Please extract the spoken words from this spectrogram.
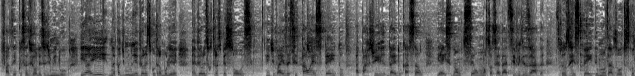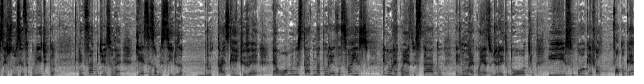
fazer com que essas violências diminuam. E aí, não é para diminuir a violência contra a mulher, é a violência contra as pessoas. A gente vai exercitar o respeito a partir da educação. E aí, senão, ser uma sociedade civilizada. As pessoas respeitem umas às outras. Quando você estuda ciência política, a gente sabe disso, né? Que esses homicídios brutais que a gente vê é o homem no estado de natureza, só isso. Ele não reconhece o Estado, ele não reconhece o direito do outro. E isso porque falta, falta o quê?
